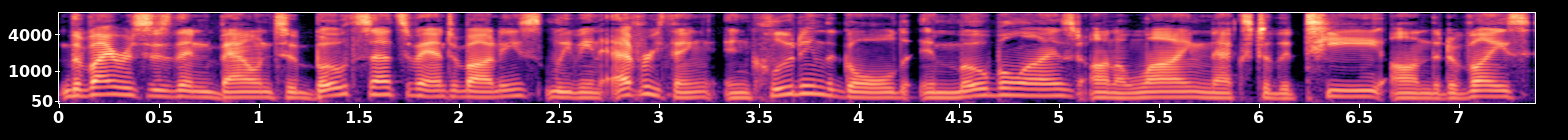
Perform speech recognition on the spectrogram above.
The virus is then bound to both sets of antibodies, leaving everything, including the gold, immobilized on a line next to the T on the device,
